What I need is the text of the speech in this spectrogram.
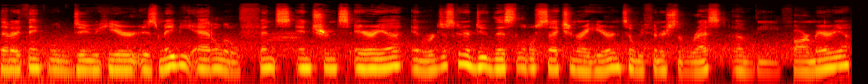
that I think we'll do here is maybe add a little fence entrance area, and we're just going to do this little section right here until we finish the rest of the farm area.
